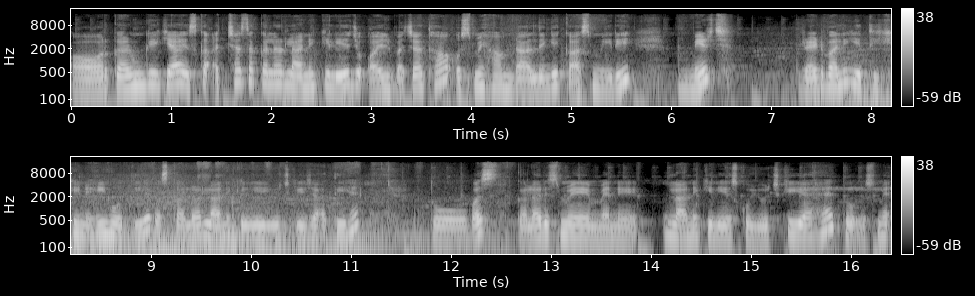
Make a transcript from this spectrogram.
और करूँगी क्या? इसका अच्छा सा कलर लाने के लिए जो ऑयल बचा था, उसमें हम डाल देंगे काश्मीरी मिर्च। रेड वाली, ये तीखी नहीं होती है, बस कलर लाने के लिए यूज़ की जाती है। तो बस कलर इसमें मैंने लाने के लिए इसको यूज़ किया है तो इसमें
